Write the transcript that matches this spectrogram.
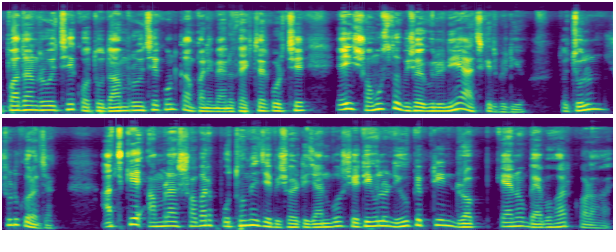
উপাদান রয়েছে? কত দাম রয়েছে? কোন কোম্পানি ম্যানুফ্যাকচার করছে? এই সমস্ত বিষয়গুলি নিয়ে আজকের ভিডিও। তো চলুন শুরু করা যাক। আজকে আমরা সবার প্রথমে যে বিষয়টি জানব, সেটি হলো নিউপেপটিন ড্রপ কেন ব্যবহার করা হয়?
